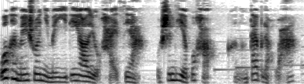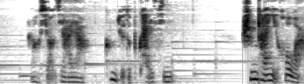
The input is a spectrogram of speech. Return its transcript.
我可没说你们一定要有孩子呀，我身体也不好，可能带不了娃。”让小佳呀更觉得不开心。生产以后啊，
